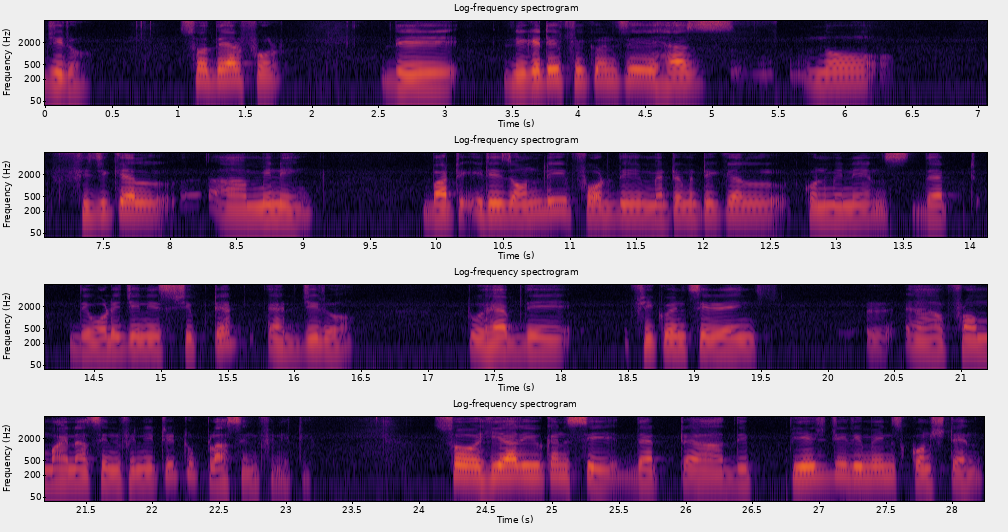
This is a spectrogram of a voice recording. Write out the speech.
0. So, therefore, the negative frequency has no physical uh, meaning, but it is only for the mathematical convenience that the origin is shifted at 0 to have the frequency range uh, from minus infinity to plus infinity. So, here you can see that uh, the PSD remains constant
